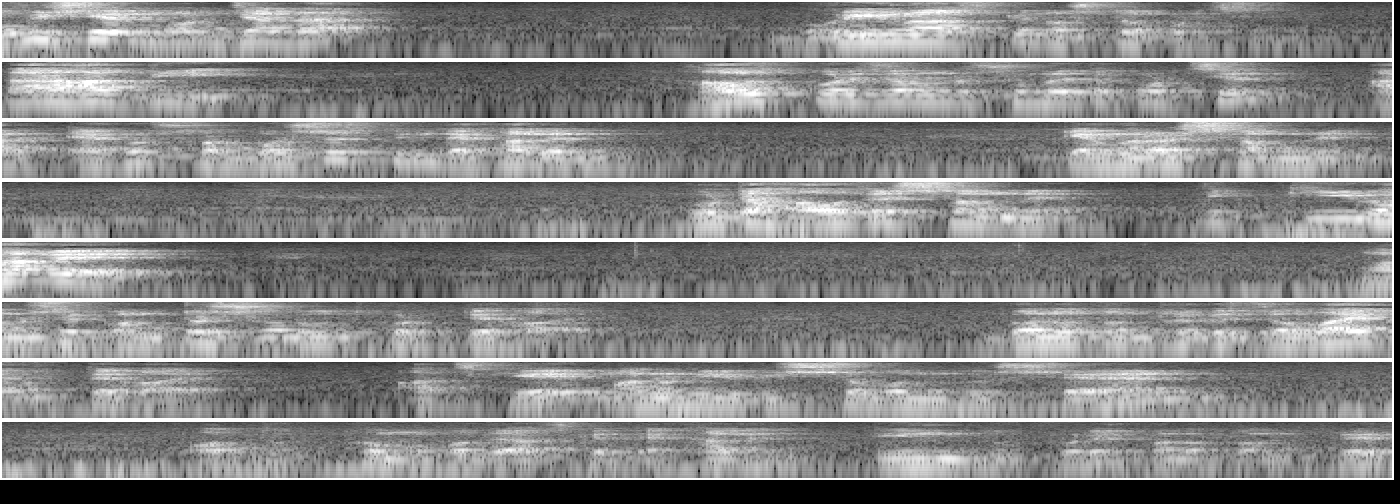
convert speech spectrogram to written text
অফিসের মর্যাদা গরিমা আজকে নষ্ট করছেন। তার হাত দিয়ে হাউস পরিচালনার সময় তো করছেন, আর এখন সর্বশেষ তিনি দেখালেন ক্যামেরার সামনে, গোটা হাউসের সামনে, যে কীভাবে মানুষের কণ্ঠস্বর রোধ করতে হয়, গণতন্ত্রকে জবাই করতে হয়। আজকে মাননীয় বিশ্ববন্ধু সেন অধ্যক্ষ মহোদয় আজকে দেখালেন, দিন দুপুরে গণতন্ত্রের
